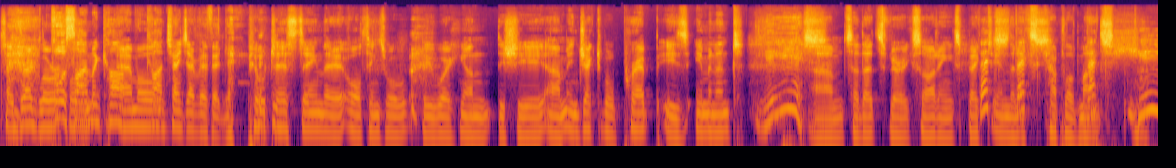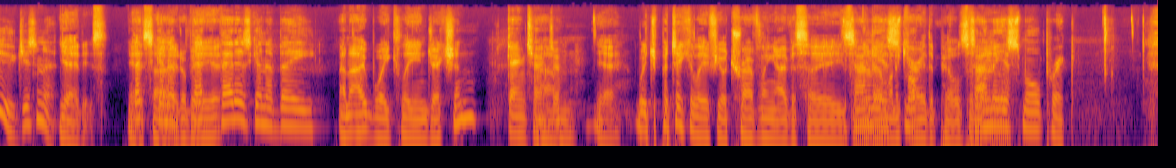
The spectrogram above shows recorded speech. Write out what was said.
So drug law Poor reform, Simon can't, AML, can't change everything. pill testing, they're all things we'll be working on this year. Um, injectable prep is imminent. Yes. Um, so that's very exciting. Expect in the next couple of months. That's huge, isn't it? yeah, it is. Yeah, That's so gonna, it'll be that, that is going to be. an eight weekly injection. Game changer. Um, yeah, which particularly if you're travelling overseas It's and you don't a want to small- carry the pills. It's only a small prick.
